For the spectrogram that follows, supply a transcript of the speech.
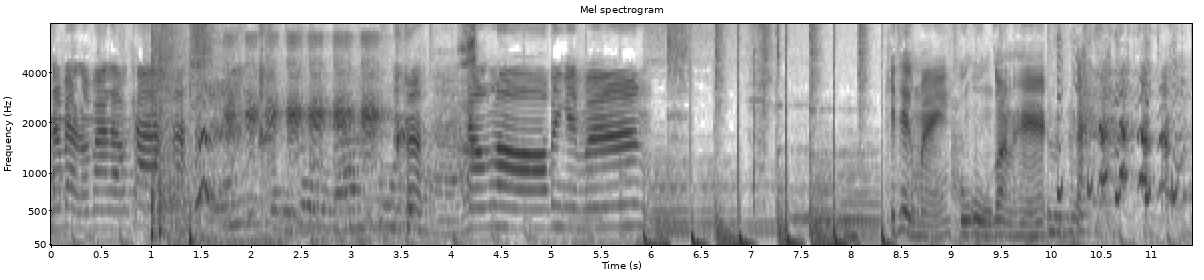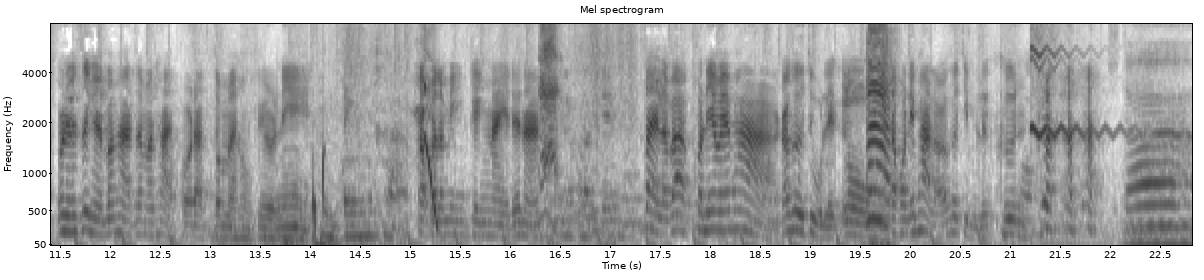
นางแบบเรามาแล้วค่ะน้องรอเป็นไงมั่ง คิดถึงไหมอุ๋งอุ๋งก่อนฮะ วันนี้รู้สึกไงบ้างคะจะมาถ่ายโปรดักต์ตัวใหม่ของฟิโรเน่ตื่นเต้นค่ะต่อไปเรามีกางเกงในด้วยนะในคอลลาเจนใส่แล้วแบบคนที่ยังไม่ผ่าก็คือจู่เล็กลง แต่คนที่ผ่าแล้วก็คือจิ๋มลึกขึ้น Stop.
